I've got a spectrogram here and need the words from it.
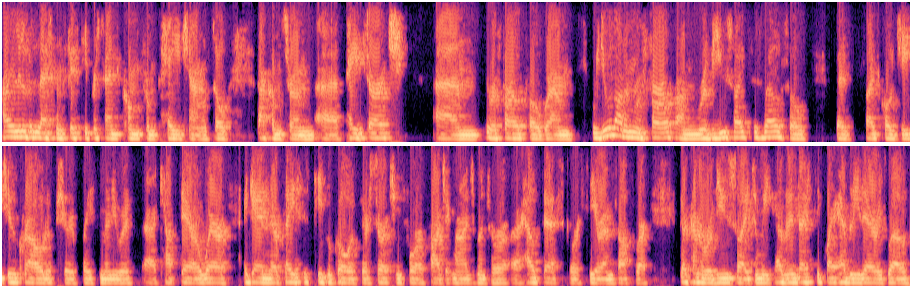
probably a little bit less than 50% come from paid channels. So that comes from uh, paid search, um, referral program. We do a lot of refer on review sites as well. So there's sites called G2 Crowd, I'm sure you're familiar with uh, Capterra, where again, they're places people go if they're searching for a project management or a help desk or a CRM software. They're kind of review sites, and we have invested quite heavily there as well.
